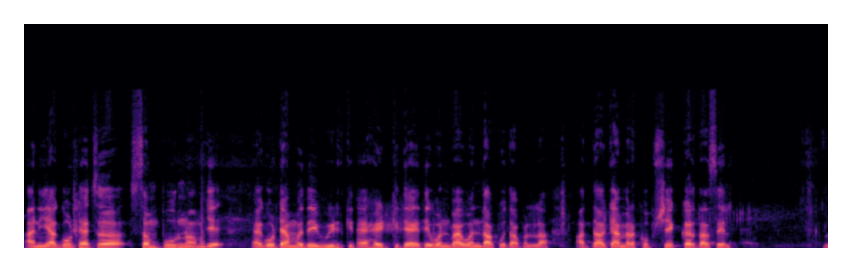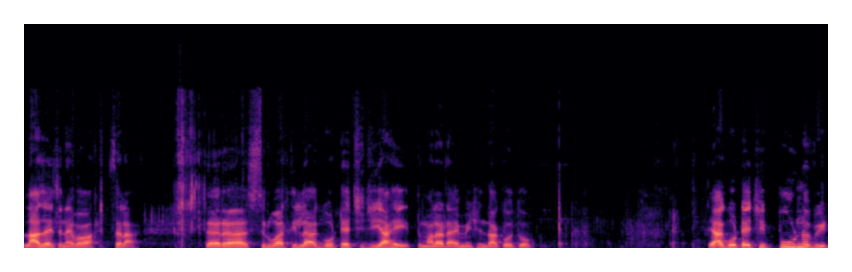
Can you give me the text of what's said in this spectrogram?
आणि या गोठ्याचं संपूर्ण म्हणजे या गोठ्यामध्ये वीड किती आहे हाईट किती आहे ते वन बाय वन दाखवतं आपल्याला. आता कॅमेरा खूप शेक करत असेल. लाजायचं नाही बाबा. चला. तर सुरुवातीला गोठ्याची जी आहे तुम्हाला डायमेन्शन दाखवतो. या गोठ्याची पूर्ण वीड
